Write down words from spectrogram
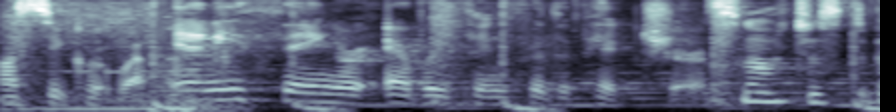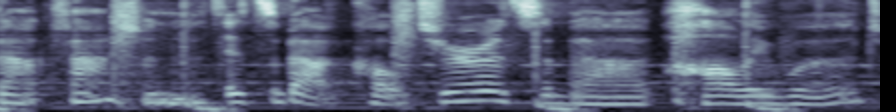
our secret weapon. Anything or everything for the picture. It's not just about fashion, it's about culture, it's about Hollywood.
